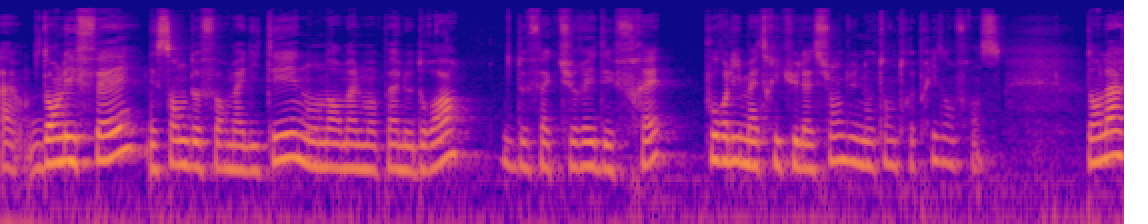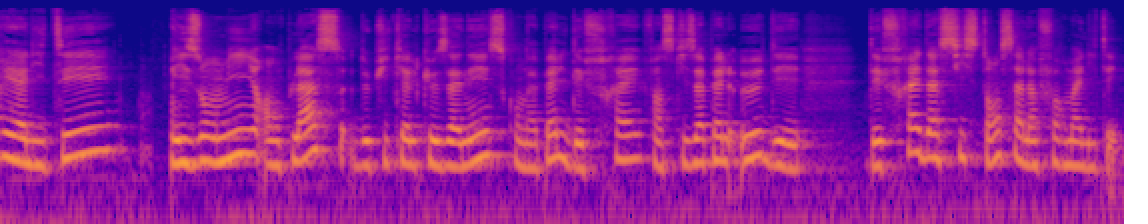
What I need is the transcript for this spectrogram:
alors, Dans les faits, les centres de formalité n'ont normalement pas le droit de facturer des frais pour l'immatriculation d'une auto-entreprise en France. Dans la réalité, ils ont mis en place depuis quelques années ce qu'on appelle des frais, enfin ce qu'ils appellent eux des, frais d'assistance à la formalité,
